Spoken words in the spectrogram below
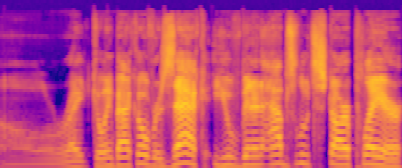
All right, going back over. Zach, you've been an absolute star player.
